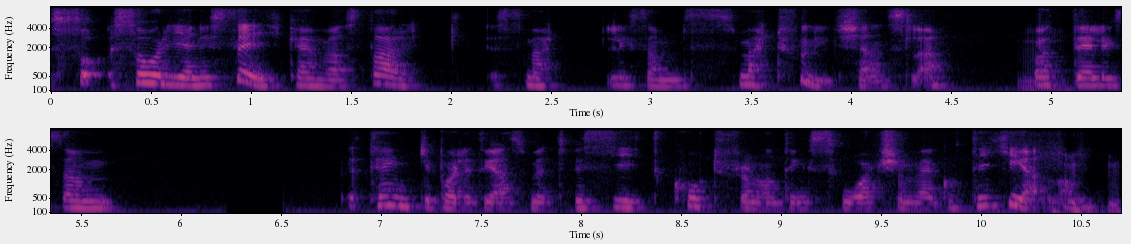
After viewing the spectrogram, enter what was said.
so- sorgen i sig kan ju vara en stark smärt, liksom, smärtfylld känsla. Och Mm. att det liksom jag tänker på det lite grann som ett visitkort från någonting svårt som vi har gått igenom.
